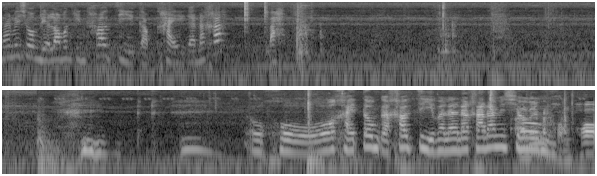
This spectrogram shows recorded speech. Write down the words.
ท่านผู้ชมเดี๋ยวเรามากินข้าวจี่กับไข่กันนะคะไป โอ้โห ไข่ต้มกับข้าวจี่มาแล้วนะคะท่านผู้ชอันนี้ม มันของพ่อ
